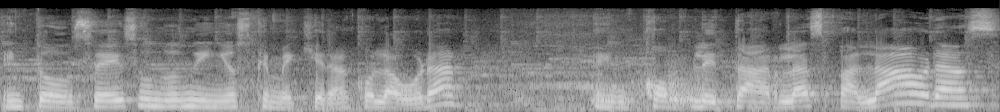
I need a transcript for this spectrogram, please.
Entonces, unos niños que me quieran colaborar en completar las palabras.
